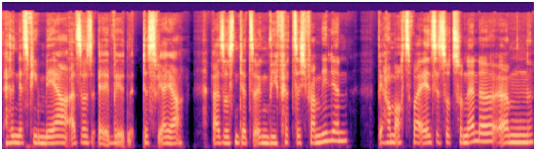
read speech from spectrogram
Das sind jetzt viel mehr. Also äh, das wäre ja, also es sind jetzt irgendwie 40 Familien. Wir haben auch zwei institutionelle. Ähm,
